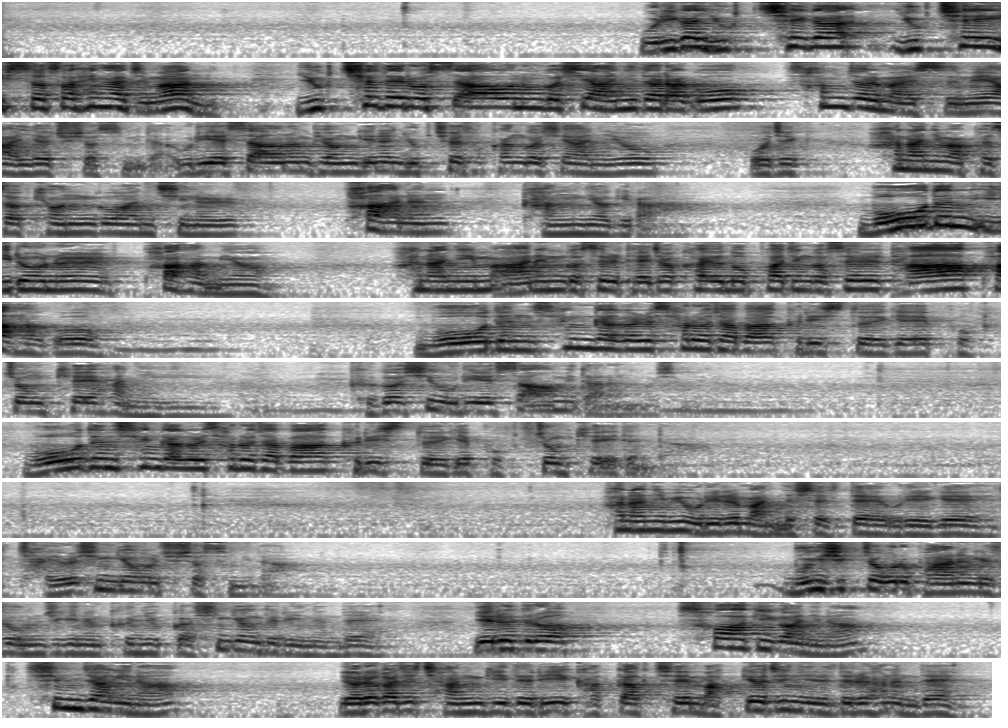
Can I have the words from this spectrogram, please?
우리가 육체가 육체에 있어서 행하지만 육체대로 싸우는 것이 아니다라고 3절 말씀에 알려 주셨습니다. 우리의 싸우는 병기는 육체에 속한 것이 아니요 오직 하나님 앞에서 견고한 진을 파하는 강력이라. 모든 이론을 파하며 하나님 아는 것을 대적하여 높아진 것을 다 파하고 모든 생각을 사로잡아 그리스도에게 복종케 하니 그것이 우리의 싸움이다라는 것입니다. 모든 생각을 사로잡아 그리스도에게 복종케 해야 된다. 하나님이 우리를 만드실 때 우리에게 자율신경을 주셨습니다. 무의식적으로 반응해서 움직이는 근육과 신경들이 있는데 예를 들어 소화기관이나 심장이나 여러 가지 장기들이 각각 제 맡겨진 일들을 하는데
